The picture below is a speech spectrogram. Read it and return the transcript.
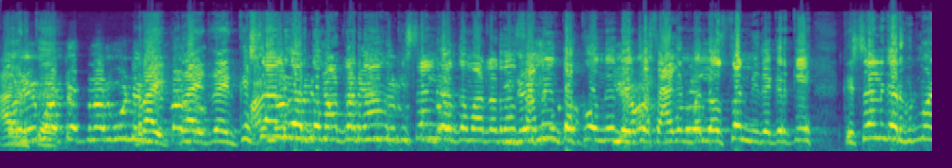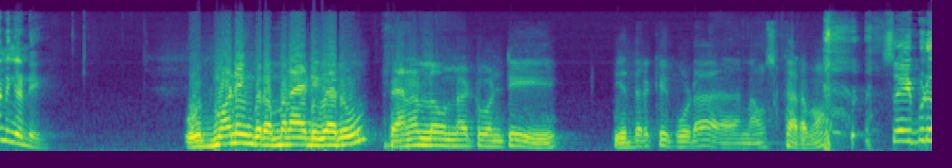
రైట్ విన్నాను. రైట్ రైట్ కృష్ణాని గారితో మాట్లాడదాం కృష్ణాని గారితో మాట్లాడదాం. సమయం తక్కువ ఉంది దయచేసి వస్తాను మీ దగ్గరికి. కృష్ణాని గారు గుడ్ మార్నింగ్ అండి. గుడ్ మార్నింగ్ బ్రహ్మనాయుడు గారు. ప్యానెల్లో ఉన్నటువంటి ఇద్దరికి కూడా నమస్కారం సో ఇప్పుడు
